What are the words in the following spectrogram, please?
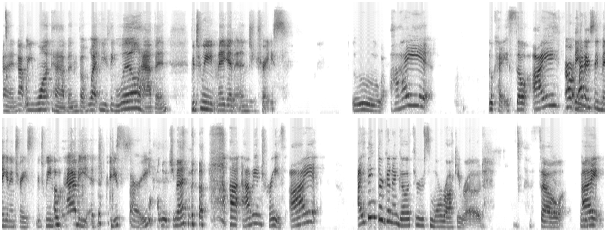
Uh, not what you want to happen, but what do you think will happen between Meghan and Trace? Ooh, I. Okay, so I Or why did I say Meghan and Trace? Between Oh. Abby and Trace. Sorry. I knew what you meant. uh, Abby and Trace. I I think they're gonna go through some more rocky road. So I think?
